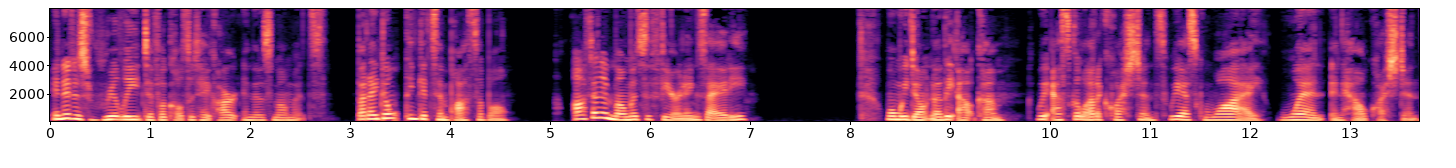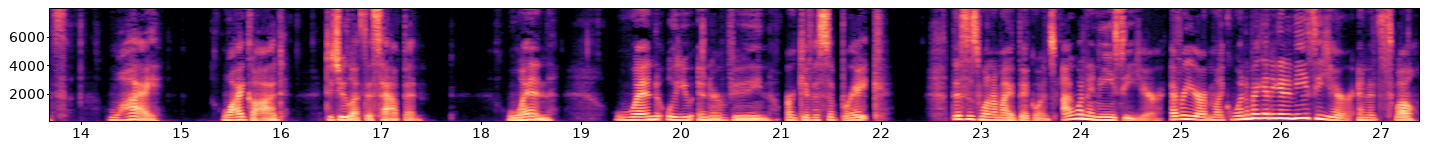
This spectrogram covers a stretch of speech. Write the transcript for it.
And it is really difficult to take heart in those moments, but I don't think it's impossible. Often in moments of fear and anxiety, when we don't know the outcome, we ask a lot of questions. We ask why, when, and how questions. Why? Why, God, did you let this happen? When? When will you intervene or give us a break? This is one of my big ones. I want an easy year. Every year I'm like, when am I going to get an easy year? And it's, well,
